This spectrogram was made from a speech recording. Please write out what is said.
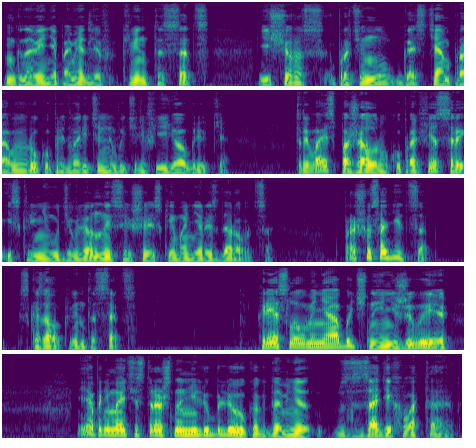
Мгновение помедлив, Квинтэссенс — еще раз протянул гостям правую руку, предварительно вытерев ее о брюки. Пожал руку профессора, искренне удивленный сейшельской манерой здороваться. «Прошу садиться», — сказал Квинтэссец. «Кресла у меня обычные, не живые. Я, понимаете, страшно не люблю, когда меня сзади хватают.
